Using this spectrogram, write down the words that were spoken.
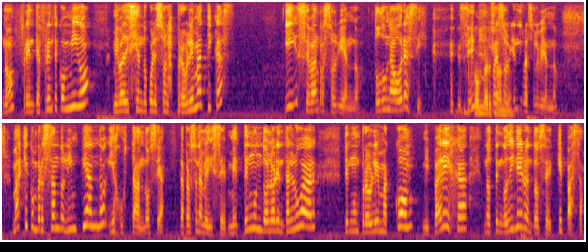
¿no? Frente a frente conmigo, me va diciendo cuáles son las problemáticas y se van resolviendo. Toda una hora así, ¿sí? Resolviendo y resolviendo. Más que conversando, limpiando y ajustando. O sea, la persona me dice, me tengo un dolor en tal lugar, tengo un problema con mi pareja, no tengo dinero, entonces, ¿qué pasa?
